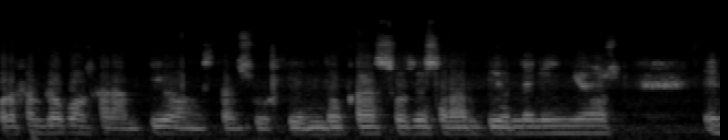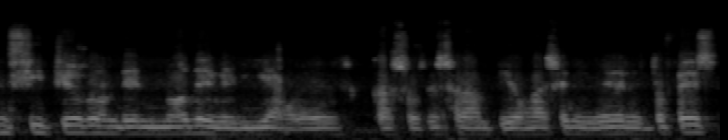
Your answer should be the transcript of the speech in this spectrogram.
por ejemplo, con sarampión. Están surgiendo casos de sarampión de niños en sitios donde no debería haber casos de sarampión a ese nivel. Entonces,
